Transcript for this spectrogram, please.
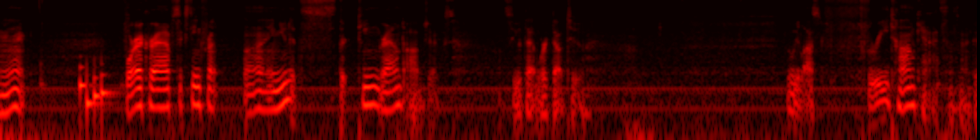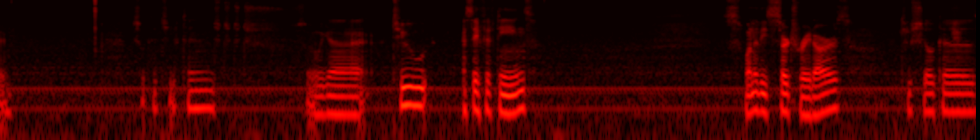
All right. Four aircraft, 16 front line units, 13 ground objects. Let's see what that worked out to. We lost three Tomcats. That's not good. Shilka Chieftain. So we got two SA 15s. One of these search radars. Two Shilkas.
